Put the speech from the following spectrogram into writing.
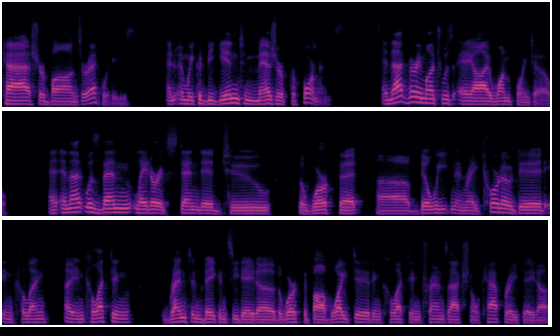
cash or bonds or equities. And, and we could begin to measure performance. And that very much was AI 1.0. And, and that was then later extended to the work that uh, Bill Wheaton and Ray Torto did in, collect, uh, in collecting rent and vacancy data, the work that Bob White did in collecting transactional cap rate data.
